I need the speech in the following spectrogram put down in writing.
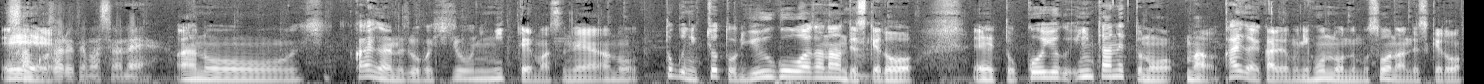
えええ参考されてますよね。あのー海外の情報非常に見てますね。あの特にちょっと融合技なんですけど、えー、とこういうインターネットの、まあ、海外からでも日本のでもそうなんですけど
